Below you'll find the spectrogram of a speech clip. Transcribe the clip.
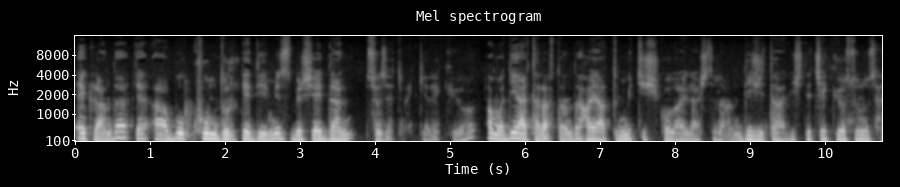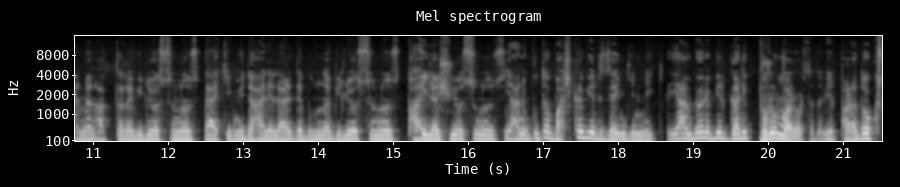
ekranda işte, Aa, bu kumdur dediğimiz bir şeyden söz etmek gerekiyor. Ama diğer taraftan da hayatı müthiş kolaylaştıran, dijital işte çekiyorsunuz, hemen aktarabiliyorsunuz, belki müdahalelerde bulunabiliyorsunuz, paylaşıyorsunuz. Yani bu da başka bir zenginlik. Yani böyle bir garip durum var ortada, bir paradoks.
